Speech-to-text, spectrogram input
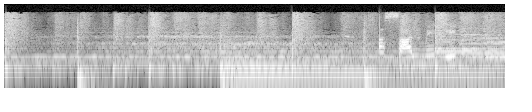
साल में एक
